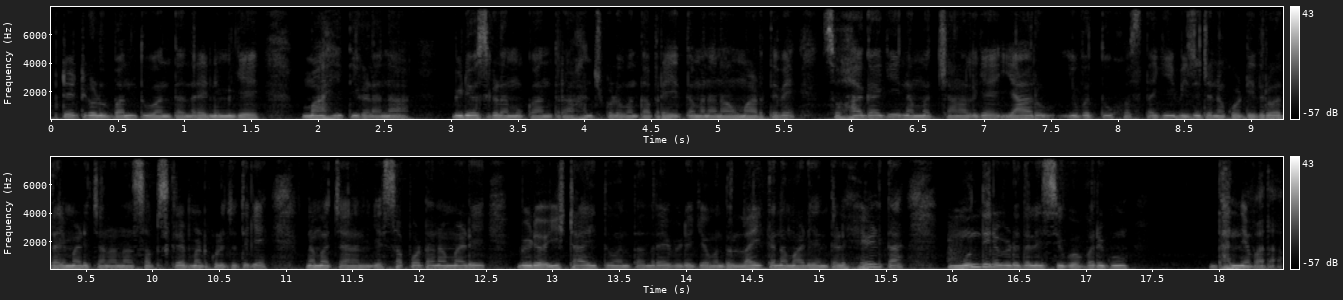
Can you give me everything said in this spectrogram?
ಅಪ್ಡೇಟ್ಗಳು ಬಂತು ಅಂತಂದರೆ ನಿಮಗೆ ಮಾಹಿತಿಗಳನ್ನು, ವಿಡಿಯೋಸ್ಗಳ ಮುಖಾಂತರ ಹಂಚಿಕೊಳ್ಳುವಂಥ ಪ್ರಯತ್ನವನ್ನು ನಾವು ಮಾಡ್ತೇವೆ. ಸೊ ಹಾಗಾಗಿ ನಮ್ಮ ಚಾನಲ್ಗೆ ಯಾರು ಇವತ್ತು ಹೊಸದಾಗಿ ವಿಸಿಟನ್ನು ಕೊಟ್ಟಿದ್ರು, ದಯಮಾಡಿ ಚಾನಲ್ನ ಸಬ್ಸ್ಕ್ರೈಬ್ ಮಾಡ್ಕೊಳ್ಳೋ ಜೊತೆಗೆ ನಮ್ಮ ಚಾನಲ್ಗೆ ಸಪೋರ್ಟನ್ನು ಮಾಡಿ. ವಿಡಿಯೋ ಇಷ್ಟ ಆಯಿತು ಅಂತಂದರೆ ವಿಡಿಯೋಗೆ ಒಂದು ಲೈಕನ್ನು ಮಾಡಿ ಅಂತೇಳಿ ಹೇಳ್ತಾ, ಮುಂದಿನ ವಿಡಿಯೋದಲ್ಲಿ ಸಿಗುವವರೆಗೂ ಧನ್ಯವಾದ.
